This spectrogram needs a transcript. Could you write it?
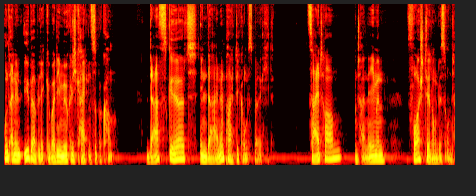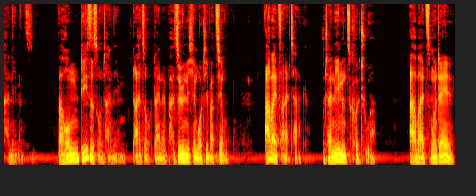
und einen Überblick über die Möglichkeiten zu bekommen. Das gehört in deinen Praktikumsbericht. Zeitraum, Unternehmen, Vorstellung des Unternehmens. Warum dieses Unternehmen? Also deine persönliche Motivation. Arbeitsalltag, Unternehmenskultur, Arbeitsmodell,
